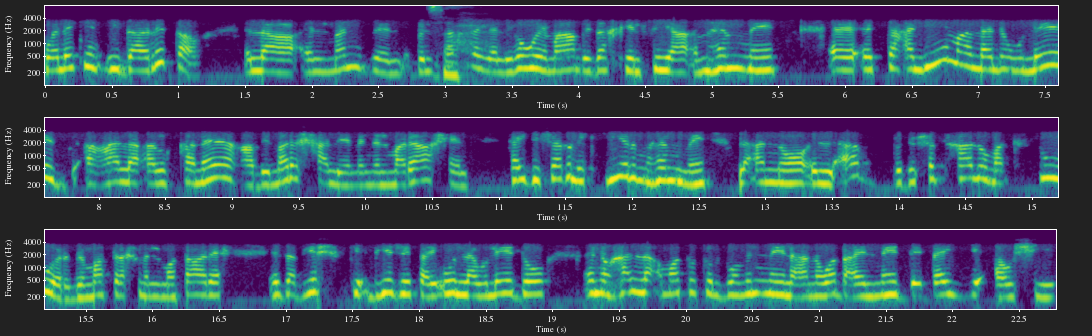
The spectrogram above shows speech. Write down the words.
ولكن إدارتها للمنزل بالفترة يلي هو ما عم بدخل فيها مهمة. آه، التعليم على الاولاد على القناعة بمرحلة من المراحل هيدي شغلة كثير مهمة لأنه الأب بده يحس حاله مكسور بمطرح من المطارح. إذا بيحكي بيجي تيقول لأولاده إنه هلأ ما تطلبوا مني لأنه وضعي المادي ضيق أو شيء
